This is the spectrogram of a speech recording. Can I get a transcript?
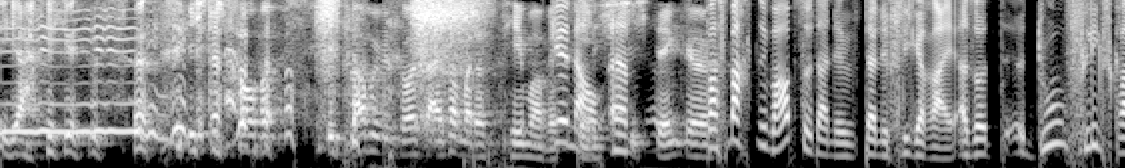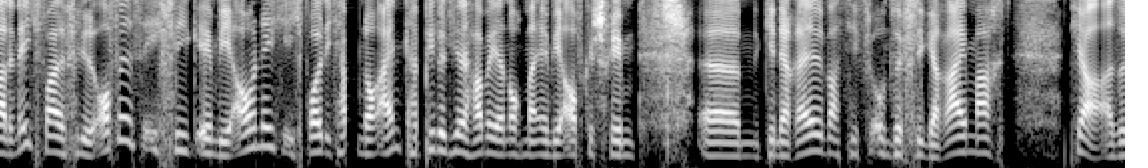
Ja, ist, ich, glaube, ich glaube, wir sollten einfach mal das Thema wechseln. Genau. Ich, ähm, ich denke, was macht denn überhaupt so deine, deine Fliegerei? Also du fliegst gerade nicht, weil viel Office, ich fliege irgendwie auch nicht. Ich wollte, ich habe noch ein Kapitel hier, habe ja noch mal irgendwie aufgeschrieben, ähm, generell, was die, unsere Fliegerei macht. Tja, also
